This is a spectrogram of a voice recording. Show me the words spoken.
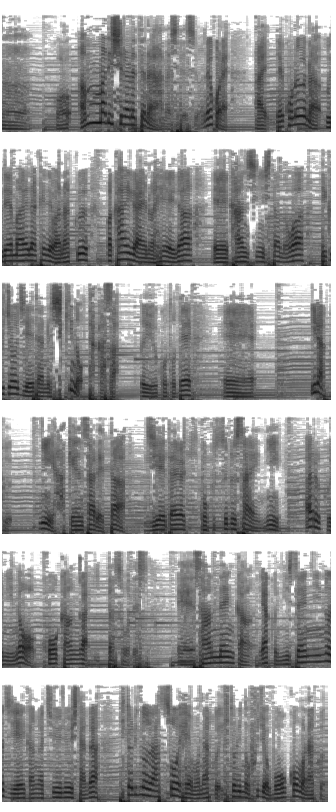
うん、こう、あんまり知られてない話ですよね、これ。はい。で、このような腕前だけではなく、まあ、海外の兵が、えー、感心したのは、陸上自衛隊の士気の高さということで、えー、イラクに派遣された自衛隊が帰国する際に、ある国の高官が言ったそうです。えー、3年間約2000人の自衛官が駐留したが、1人の脱走兵もなく、1人の扶助暴行もなく、1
